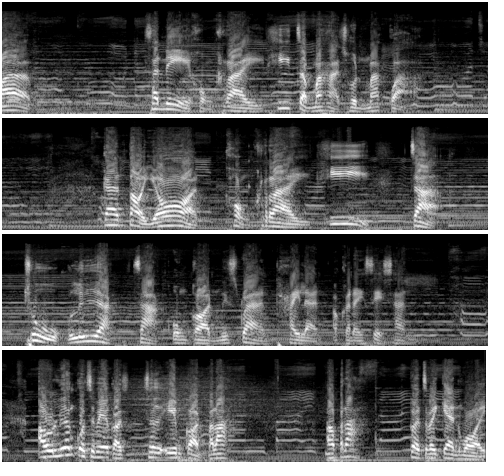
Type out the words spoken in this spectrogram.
ว่าเสน่ห์ของใครที่จะมหาชนมากกว่า การต่อยอดของใครที่จะ ถูกเลือกจากองค์กร Miss Grand Thailand Organization เอาเรื่องกดจะเบลกับเชอเอมก่อนปะล่ะ เอาปะล่ะ ก่อนจะไปแกนไวอย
